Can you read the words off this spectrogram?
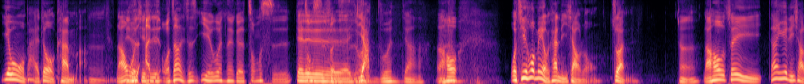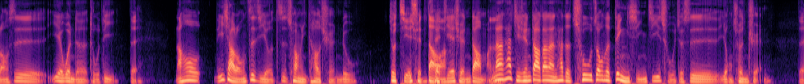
叶问我本来都有看嘛，嗯，然后我其实我知道你这是叶问那个忠实对对对对对叶问这样，然后。我其实后面有看李小龙传，嗯，然后所以那因为李小龙是叶问的徒弟，对，然后李小龙自己有自创一套拳路，就截拳道啊，截拳道嘛。那他截拳道，当然他的初衷的定型基础就是咏春拳，对，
